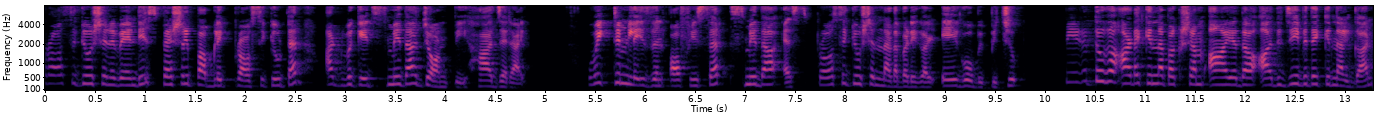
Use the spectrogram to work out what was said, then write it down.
പ്രോസിക്യൂഷന് വേണ്ടി special public prosecutor advocate Smitha John P ഹാജരായി. Victim liaison officer Smitha S prosecution നടപടികൾ ഏകോപിപ്പിച്ചു. പിഴത്തുക അടയ്ക്കുന്ന പക്ഷം ആയത അതിജീവിതയ്ക്ക് നൽകാൻ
